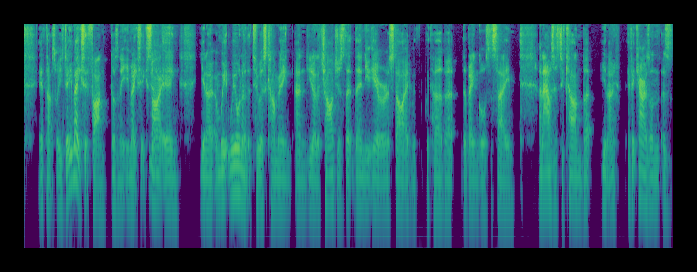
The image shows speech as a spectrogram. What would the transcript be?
if that's what he's doing. He makes it fun, doesn't he? He makes it exciting, yes. you know. And we, we all know that Tua's coming, and you know the Chargers that their new era has started with with Herbert, the Bengals the same, and ours is to come. But you know, if it carries on as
